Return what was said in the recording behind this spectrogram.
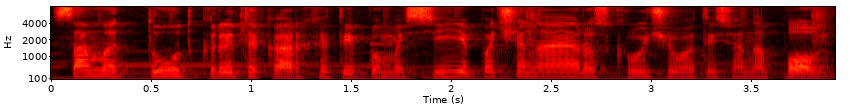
Саме тут критика архетипу Месії починає розкручуватися наповну.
